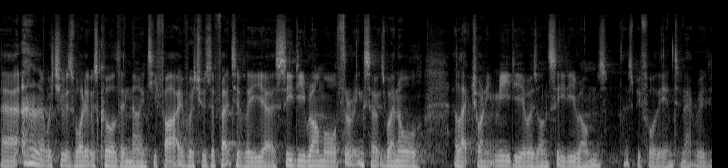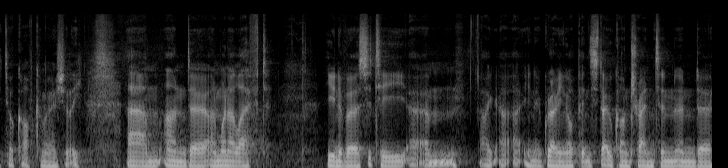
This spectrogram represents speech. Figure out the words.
uh, which was what it was called in 95, which was effectively uh, CD-ROM authoring. So it was when all electronic media was on CD-ROMs. That's before the internet really took off commercially. Um, and, uh, and when I left university, um, I, I, you know, growing up in Stoke-on-Trent and, and uh,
